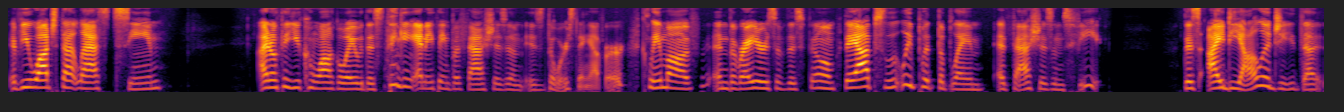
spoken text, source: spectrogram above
If you watch that last scene, I don't think you can walk away with this thinking anything but fascism is the worst thing ever. Klimov and the writers of this film, they absolutely put the blame at fascism's feet. This ideology that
